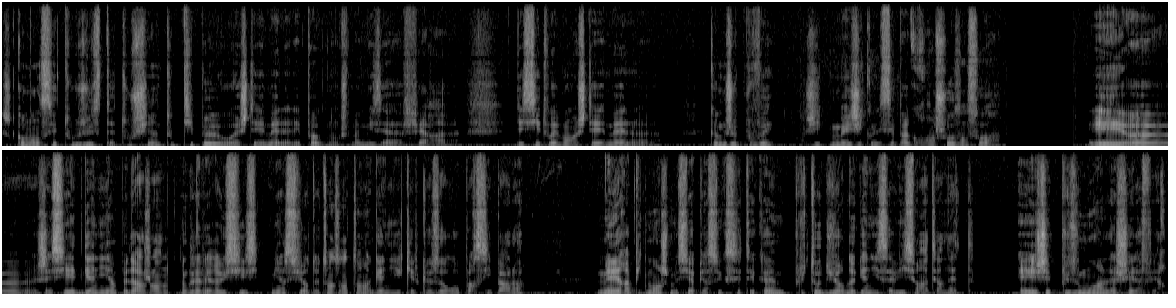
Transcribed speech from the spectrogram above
je commençais tout juste à toucher un tout petit peu au HTML à l'époque, donc je m'amusais à faire euh, des sites web en HTML comme je pouvais, mais j'y connaissais pas grand chose en soi. Et j'essayais de gagner un peu d'argent. Donc j'avais réussi bien sûr de temps en temps à gagner quelques euros par-ci par-là. Mais rapidement je me suis aperçu que c'était quand même plutôt dur de gagner sa vie sur Internet. Et j'ai plus ou moins lâché l'affaire.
